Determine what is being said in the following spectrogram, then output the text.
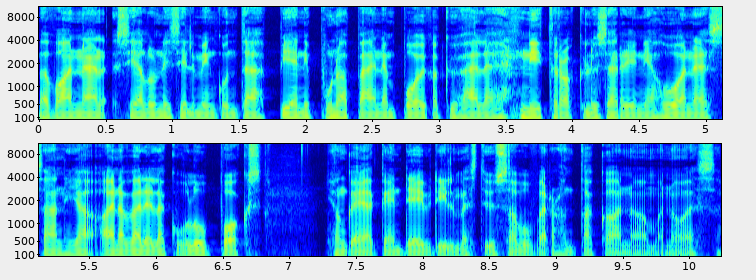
Mä vaan näen sieluni silmin, kun tämä pieni punapäinen poika kyhäilee nitroglyseriinia huoneessaan ja aina välillä kuuluu box, jonka jälkeen David ilmestyy savuverhon takaa naamanoessa.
